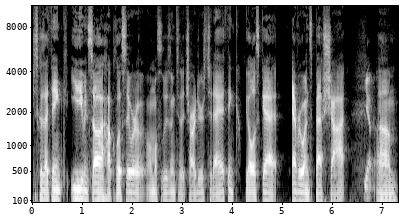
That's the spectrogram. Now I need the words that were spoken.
just because I think you even saw how close they were almost losing to the Chargers today. I think you'll just get everyone's best shot. Yeah. Um,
